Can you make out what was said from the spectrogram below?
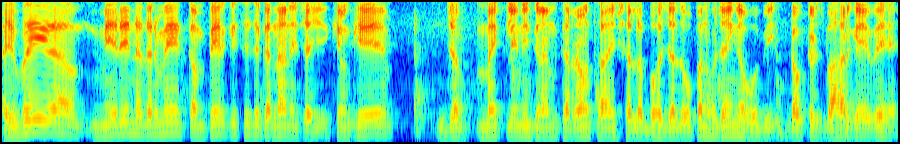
अयुब भाई मेरे नज़र में कंपेयर किसी से करना नहीं चाहिए क्योंकि जब मैं क्लिनिक रन कर रहा हूँ था इंशाल्लाह बहुत जल्द ओपन हो जाएँगे वो भी। डॉक्टर्स बाहर गए हुए हैं।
